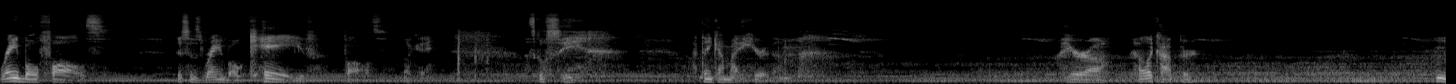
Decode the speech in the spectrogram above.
Rainbow Falls. This is Rainbow Cave Falls. Okay. Let's go see. I think I might hear them. I hear a helicopter. Hmm.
